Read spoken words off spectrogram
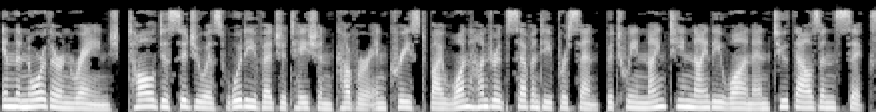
In the northern range, tall deciduous woody vegetation cover increased by 170% between 1991 and 2006.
